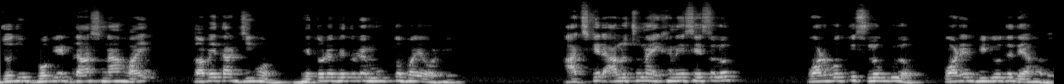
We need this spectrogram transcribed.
যদি ভোগের দাস না হয়, তবে তার জীবন ভেতরে ভেতরে মুক্ত হয়ে ওঠে। আজকের আলোচনা এখানেই শেষ হলো। পরবর্তী শ্লোকগুলো পরের ভিডিওতে দেওয়া হবে।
